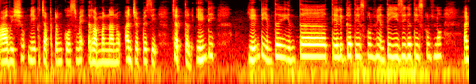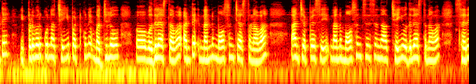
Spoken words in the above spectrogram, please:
ఆ విషయం నీకు చెప్పటం కోసమే రమ్మన్నాను అని చెప్పేసి చెప్తాడు. ఏంటి? ఏంటి ఇంత ఎంత తేలిగ్గా తీసుకుంటున్నావు ఎంత ఈజీగా తీసుకుంటున్నావు? అంటే ఇప్పటి వరకు నా చెయ్యి పట్టుకుని మధ్యలో వదిలేస్తావా? అంటే నన్ను మోసం చేస్తున్నావా? అని చెప్పేసి నన్ను మోసం చేసి నా చెయ్యి వదిలేస్తున్నావా? సరే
